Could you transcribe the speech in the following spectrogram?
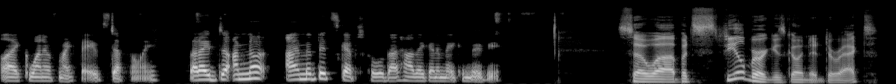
like one of my faves, definitely. But I, d- I'm not, I'm a bit skeptical about how they're going to make a movie. So, uh, but Spielberg is going to direct,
